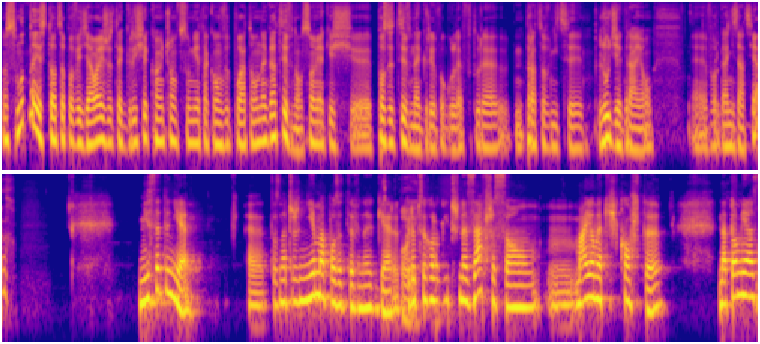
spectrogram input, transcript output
No smutne jest to, co powiedziałaś, że te gry się kończą w sumie taką wypłatą negatywną. Są jakieś e, pozytywne gry w ogóle, w które pracownicy, ludzie grają e, w organizacjach? Niestety nie. E, to znaczy, że nie ma pozytywnych gier. Oj. Gry psychologiczne zawsze są, mają jakieś koszty. Natomiast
